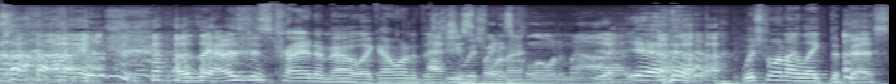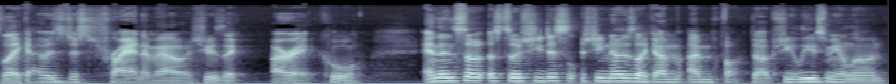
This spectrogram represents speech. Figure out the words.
eye." I was like, I was just trying them out. Like, I wanted to Actually see which sprayed one his I, cologne in my eye. yeah. which one I liked the best. Like, I was just trying them out. She was like, all right, cool. And then so so she just she knows like I'm I'm fucked up. She leaves me alone,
